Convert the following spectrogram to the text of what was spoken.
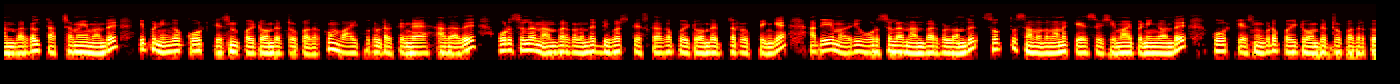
நண்பர்கள் தற்சமயம் வந்து இப்போ நீங்கள் கோர்ட் கேஸ்னு போயிட்டு வந்துட்டு இருப்பதற்கும் வாய்ப்புகள் இருக்குங்க. அதாவது ஒரு சில நண்பர்கள் வந்து டிவர்ஸ் கேஸ்க்காக போயிட்டு வந்துட்டு இருப்பீங்க. அதே மாதிரி ஒரு சில நண்பர்கள் வந்து சொத்து சம்மந்தமான கேஸ் விஷயமா இப்போ நீங்கள் வந்து கோர்ட் கேஸ்னு கூட போயிட்டு வந்துட்டு இருப்பதற்கு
